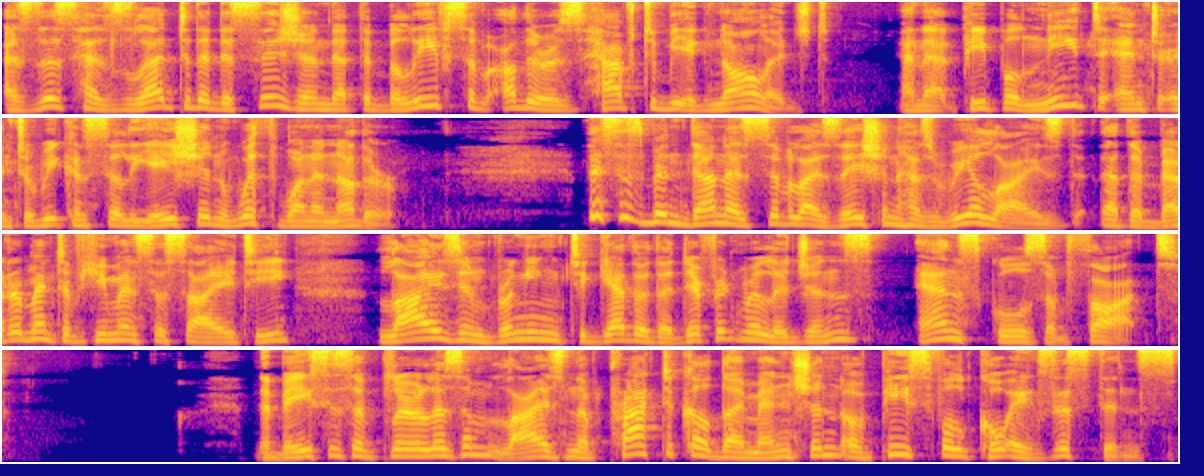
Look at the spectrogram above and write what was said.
as this has led to the decision that the beliefs of others have to be acknowledged and that people need to enter into reconciliation with one another. This has been done as civilization has realized that the betterment of human society lies in bringing together the different religions and schools of thought. The basis of pluralism lies in the practical dimension of peaceful coexistence.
